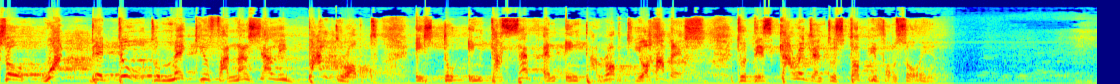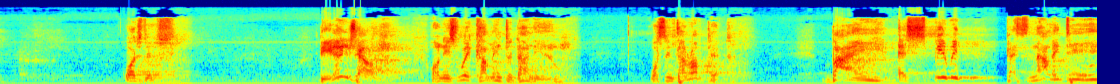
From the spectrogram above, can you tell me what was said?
So, what they do to make you financially bankrupt is to intercept and interrupt your harvest, to discourage and to stop you from sowing. Watch this. The angel on his way coming to Daniel was interrupted by a spirit personality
